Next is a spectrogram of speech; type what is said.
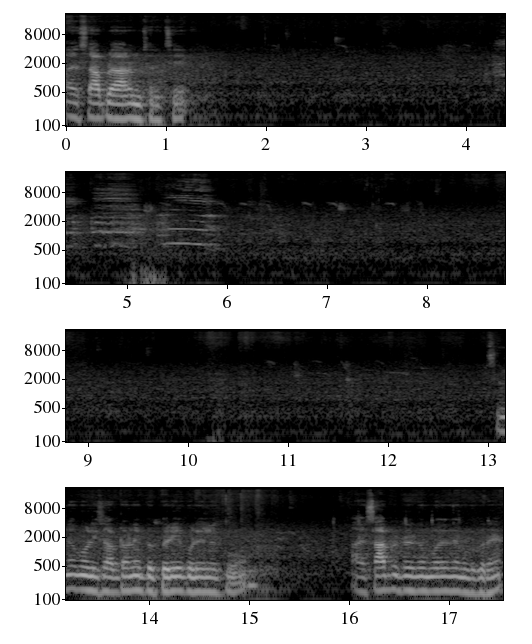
அது சாப்பிட ஆரம்பிச்சிருச்சு. சின்ன கோழி சாப்பிட்டோன்னே இப்போ பெரிய கோழிகளுக்கு அது சாப்பிட்டுட்டு இருக்கும்போது தான் கொடுக்குறேன்.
